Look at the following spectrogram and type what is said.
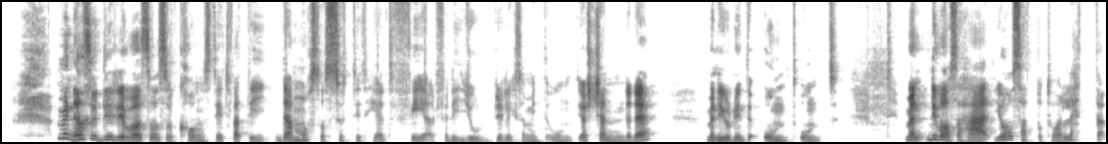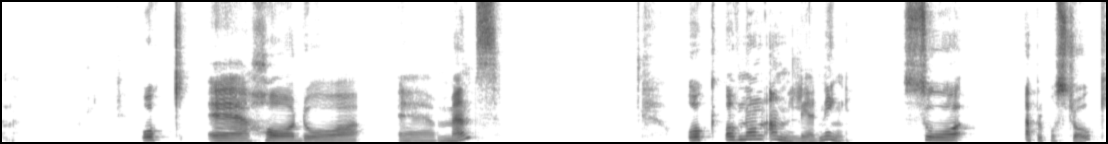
Men alltså det, det var så, så konstigt för att det där måste ha suttit helt fel för det gjorde liksom inte ont. Jag kände det men det Mm. gjorde inte ont ont. Men det var så här, jag satt på toaletten och eh, har då eh, mens. Och av någon anledning så, apropå stroke,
